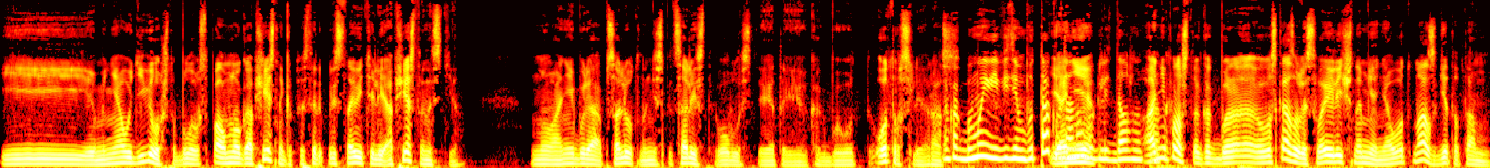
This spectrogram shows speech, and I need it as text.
и меня удивило, что было выступало много общественников, представителей общественности, но они были абсолютно не специалисты в области этой как бы вот отрасли. Раз. Ну, как бы мы видим вот так, и вот они, оно выглядеть должно так. Они просто как бы э, высказывали свои личные мнения, а вот у нас где-то там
